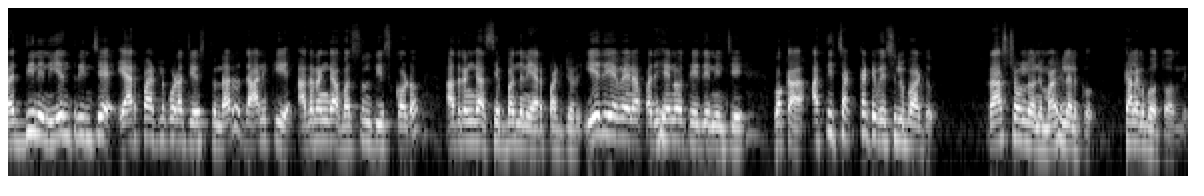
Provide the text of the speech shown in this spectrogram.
రద్దీని నియంత్రించే ఏర్పాట్లు కూడా చేస్తున్నారు. దానికి అదనంగా బస్సులు తీసుకోవడం అదనంగా సిబ్బందిని ఏర్పాటు చేయడం. ఏది ఏమైనా పదిహేనవ తేదీ నుంచి ఒక అతి చక్కటి వెసులుబాటు రాష్ట్రంలోని మహిళలకు కలగబోతోంది.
